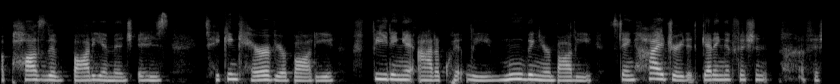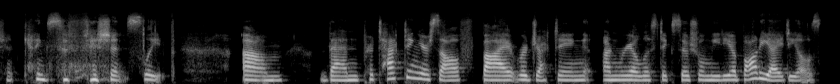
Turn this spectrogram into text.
a positive body image is taking care of your body, feeding it adequately, moving your body, staying hydrated, getting efficient, efficient, getting sufficient sleep. Um, then protecting yourself by rejecting unrealistic social media body ideals,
